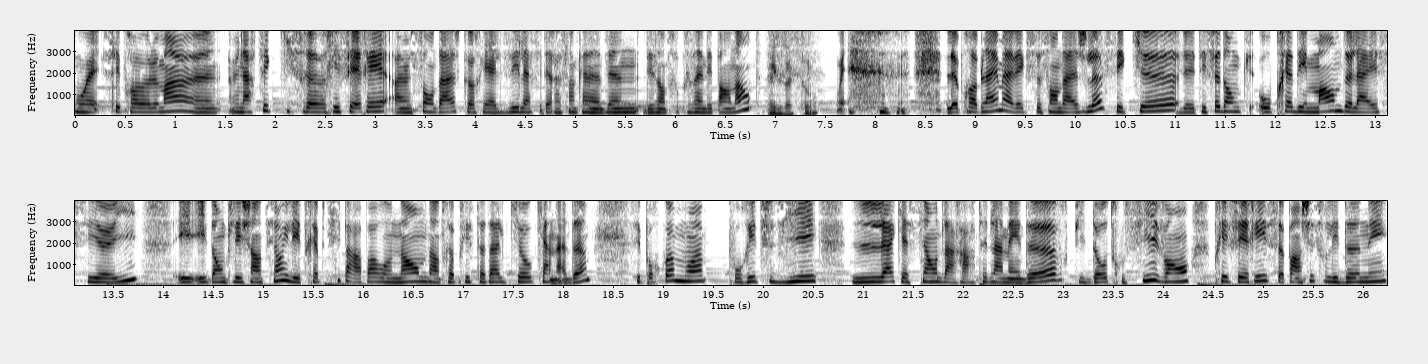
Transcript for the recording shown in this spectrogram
Oui, c'est probablement un, un, article qui se référait à un sondage qu'a réalisé la Fédération canadienne des entreprises indépendantes. Exactement. Oui. le problème avec ce sondage-là, c'est que il a été fait donc auprès des membres de la FCEI et, donc l'échantillon, il est très petit par rapport au nombre d'entreprises totales qu'il y a au Canada. C'est pourquoi moi, pour étudier la question de la rareté de la main-d'œuvre, puis d'autres aussi vont préférer se pencher sur les données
